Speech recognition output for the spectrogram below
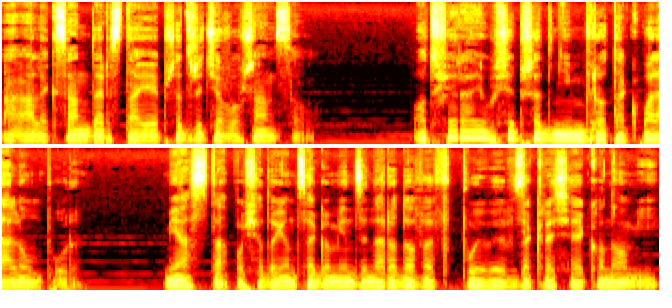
a Aleksander staje przed życiową szansą. Otwierają się przed nim wrota Kuala Lumpur, miasta posiadającego międzynarodowe wpływy w zakresie ekonomii,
